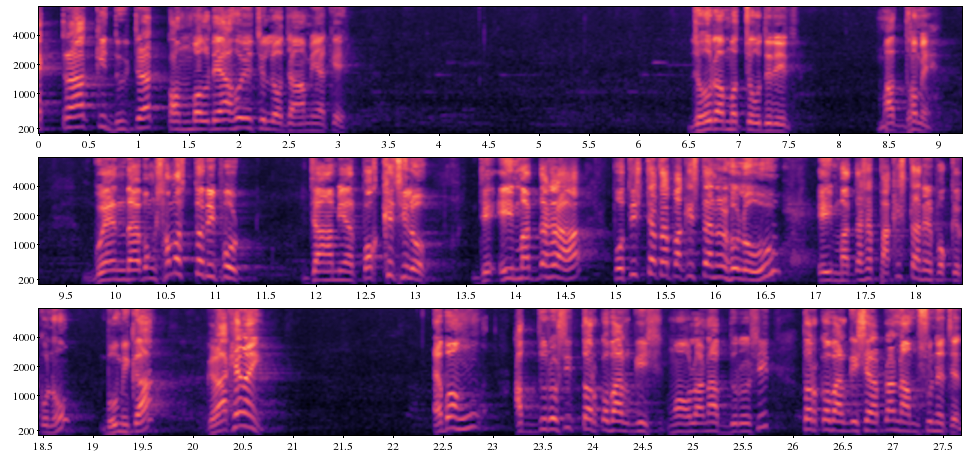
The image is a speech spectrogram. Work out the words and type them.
এক ট্রাক কি দুই ট্রাক কম্বল দেয়া হয়েছিল জামিয়াকে। জহুর আহমদ চৌধুরীর মাধ্যমে। গোয়েন্দা এবং সমস্ত রিপোর্ট জামিয়ার পক্ষে ছিল যে এই মাদ্রাসা প্রতিষ্ঠাতা পাকিস্তানের হলেও এই মাদ্রাসা পাকিস্তানের পক্ষে কোনো ভূমিকা রাখে নাই। এবং আব্দুর রশিদ তর্কবার্গিস, মৌলানা আব্দুর রশিদ তর্কবার্গিসের আপনার নাম শুনেছেন,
